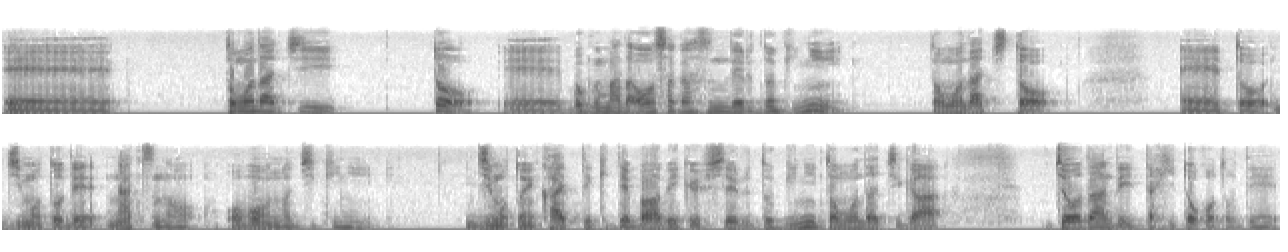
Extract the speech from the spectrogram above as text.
えー、友達と、えー、僕まだ大阪住んでる時に友達とえ、ー、と、地元で夏のお盆の時期に、地元に帰ってきてバーベキューしてる時に友達が冗談で言った一言で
